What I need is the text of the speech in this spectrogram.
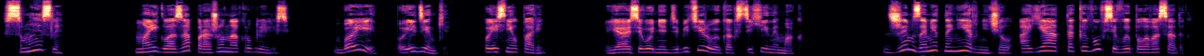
«В смысле?» Мои глаза пораженно округлились. «Бои, поединки», — пояснил парень. «Я сегодня дебютирую как стихийный маг». Джим заметно нервничал, а я так и вовсе выпала в осадок.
